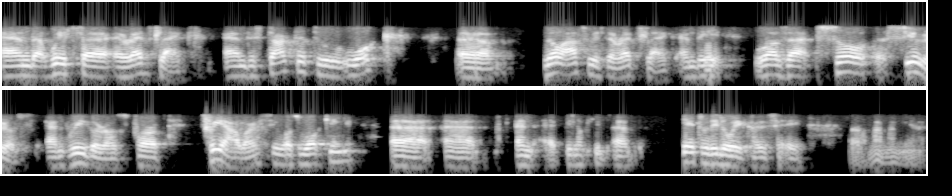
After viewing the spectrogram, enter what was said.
and uh, with uh, a red flag, and they started to walk uh, us with the red flag, and he was uh, so serious and rigorous for three hours. He was walking uh, uh, and uh, Pietro di Lui, you say, oh, mamma mia,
